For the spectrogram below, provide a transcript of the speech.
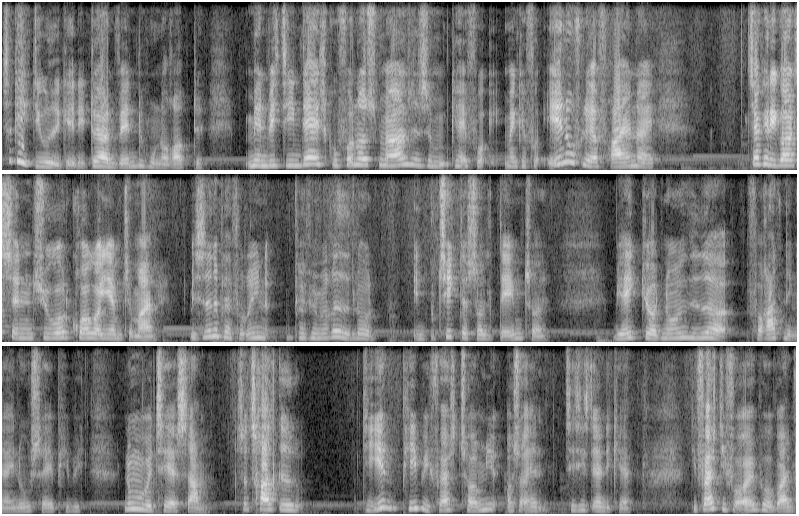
Så gik de ud igen. I døren vendte hun og råbte. Men hvis de en dag skulle få noget smørelse, som kan få, man kan få endnu flere fregner af, så kan de godt sende 28 krukker hjem til mig. Ved siden af parfumeriet lå en butik, der solgte dametøj. Vi har ikke gjort noget videre forretninger endnu, sagde Pippi. Nu må vi tage os sammen. Så trækkede de ind, Pippi først Tommy, og så an, til sidst Annika. De første, de får øje på, var en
